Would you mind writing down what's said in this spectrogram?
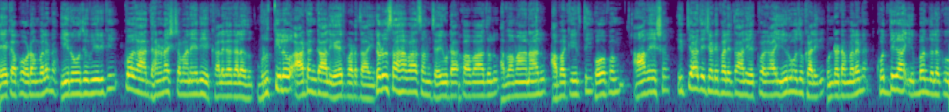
లేకపోవడం వలన ఈ రోజు వీరికి ఎక్కువగా ధన నష్టం అనేది కలగగలదు. వృత్తిలో ఆటంకాలు ఏర్పడతాయి. చెడు సహవాసం చేయుట అపవాదులు అవమానాలు అపకీర్తి కోపం ఆవేశం ఇత్యాది చెడు ఫలితాలు ఎక్కువగా ఈ రోజు కలిగి ఉండటం వలన కొద్దిగా ఇబ్బందులకు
